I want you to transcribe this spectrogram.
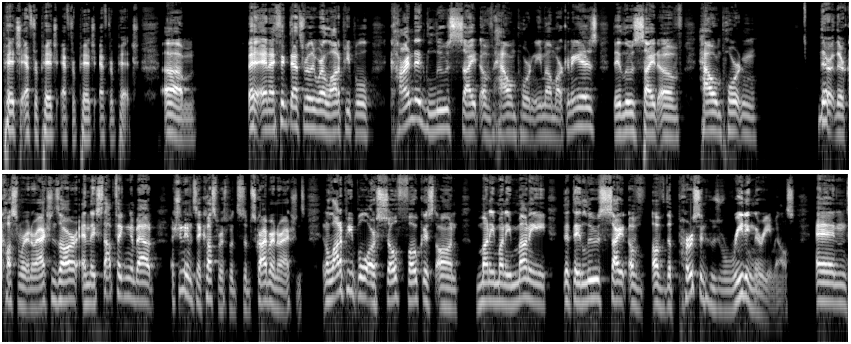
pitch after pitch after pitch after pitch. Um, and, and I think that's really where a lot of people kind of lose sight of how important email marketing is. They lose sight of how important their their customer interactions are and they stop thinking about I shouldn't even say customers but subscriber interactions. And a lot of people are so focused on money money money that they lose sight of of the person who's reading their emails. And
